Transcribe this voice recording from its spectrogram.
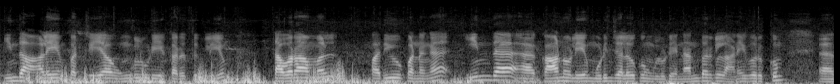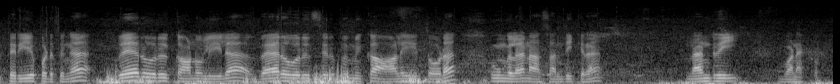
இந்த ஆலயம் பற்றிய உங்களுடைய கருத்துக்களையும் தவறாமல் பதிவு பண்ணுங்கள் இந்த காணொலியை முடிஞ்ச அளவுக்கு உங்களுடைய நண்பர்கள் அனைவருக்கும் தெரியப்படுத்துங்க. வேறொரு காணொளியில் வேற ஒரு சிறப்புமிக்க ஆலயத்தோட உங்களை நான் சந்திக்கிறேன். நன்றி வணக்கம்.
